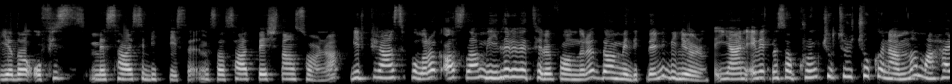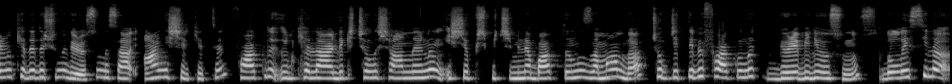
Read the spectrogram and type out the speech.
ya da ofis mesaisi bittiyse mesela saat 5'ten sonra bir prensip olarak asla maillere ve telefonlara dönmediklerini biliyorum. Yani evet mesela kurum kültürü çok önemli ama her ülkede de şunu görüyorsun. Mesela aynı şirketin farklı ülkelerdeki çalışanlarının iş yapış biçimine baktığınız zaman da çok ciddi bir farklılık görebiliyorsunuz. Dolayısıyla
